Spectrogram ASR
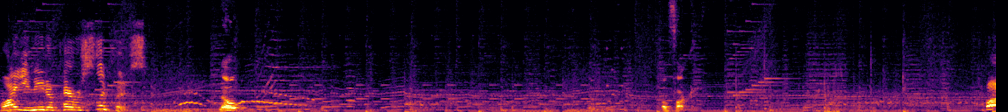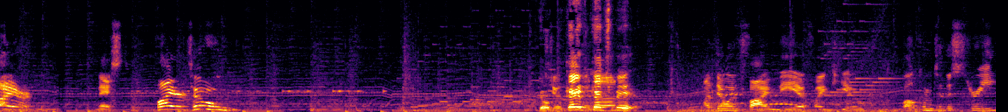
Why you need a pair of slippers? Nope. Oh fuck. Fire! Missed. Fire two! Can't the catch me! I'm doing fine, Mia, thank you. Welcome to the stream.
